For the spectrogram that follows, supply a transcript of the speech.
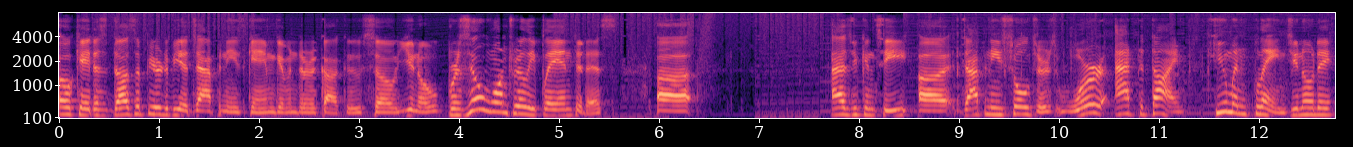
okay, this does appear to be a Japanese game, given the Rikaku, so, you know, Brazil won't really play into this. Uh, as you can see, uh, Japanese soldiers were at the time human planes. You know, they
